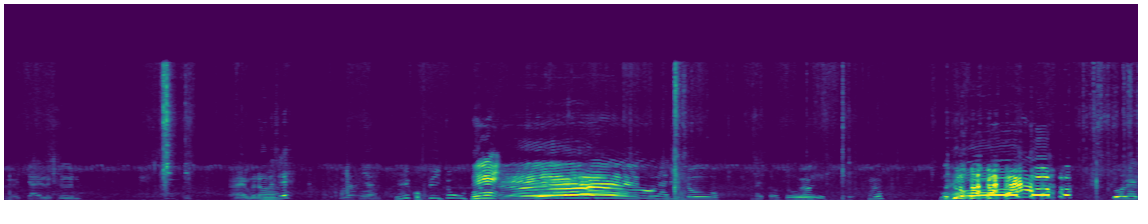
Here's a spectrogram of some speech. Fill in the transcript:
เหนื่อยใจเหลือเกินไอ้มาดูหน่อยสินี่กูปีตู้นี่เอ้ยยคุคุณณปีปีตูตู้ไอ้ตัวตูยโอ้ตัวเล็ก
